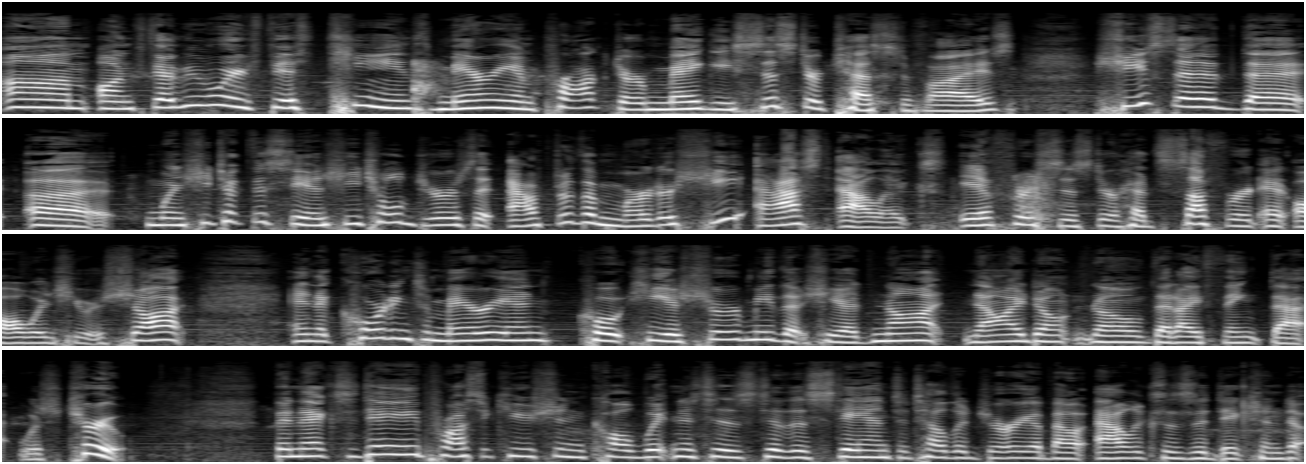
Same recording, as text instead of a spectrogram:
um, on February 15th, Marian Proctor, Maggie's sister, testifies. She said that uh, when she took the stand, she told jurors that after the murder, she asked Alex if her sister had suffered at all when she was shot. And according to Marian, quote, he assured me that she had not. Now I don't know that I think that was true. The next day, prosecution called witnesses to the stand to tell the jury about Alex's addiction to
